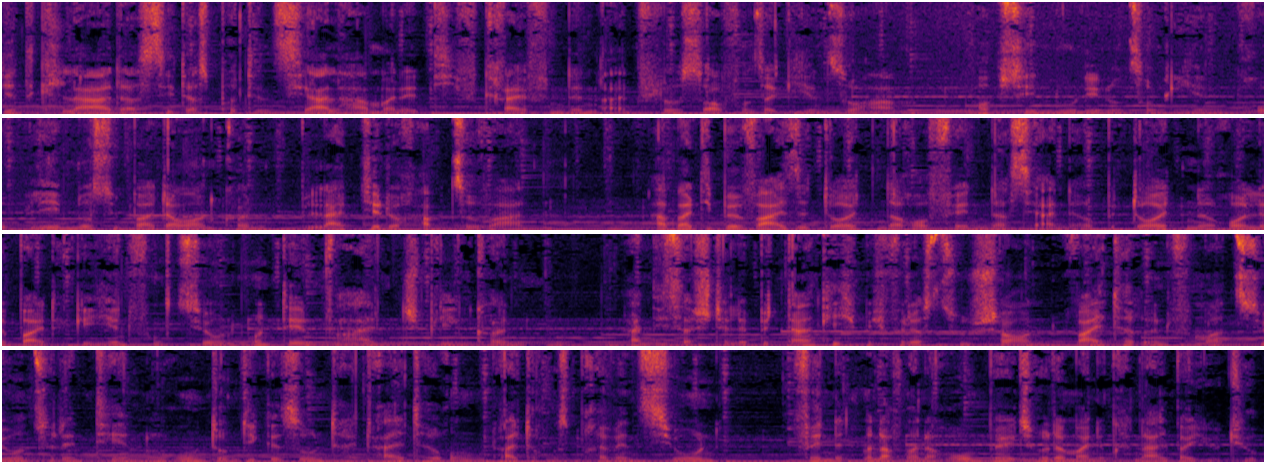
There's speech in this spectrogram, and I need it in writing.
wird klar, dass sie das Potenzial haben, einen tiefgreifenden Einfluss auf unser Gehirn zu haben. Ob sie nun in unserem Gehirn problemlos überdauern können, bleibt jedoch abzuwarten. Aber die Beweise deuten darauf hin, dass sie eine bedeutende Rolle bei der Gehirnfunktion und dem Verhalten spielen könnten. An dieser Stelle bedanke ich mich für das Zuschauen. Weitere Informationen zu den Themen rund um die Gesundheit, Alterung und Alterungsprävention findet man auf meiner Homepage oder meinem Kanal bei YouTube.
